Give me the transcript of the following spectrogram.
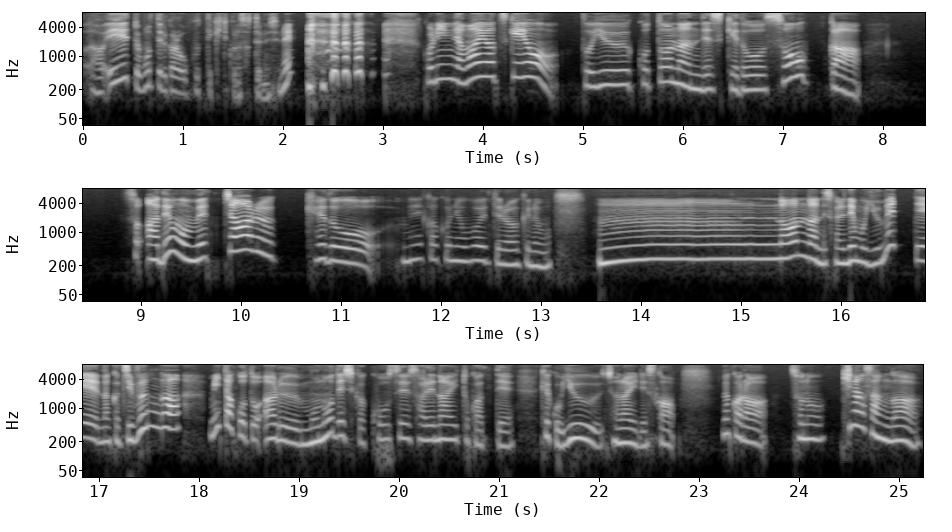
あ、えー？って思ってるから送ってきてくださってるんですよね。これに名前を付けようということなんですけど、そうか。そ、あ、でもめっちゃあるけど、明確に覚えてるわけでも。うーん、何なんですかね。でも夢ってなんか自分が見たことあるものでしか構成されないとかって結構言うじゃないですか。だから、その、きなさんが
